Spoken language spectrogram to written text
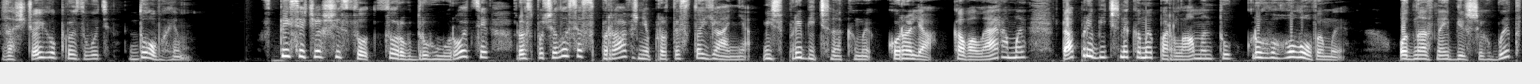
за що його прозвуть довгим. В 1642 році розпочалося справжнє протистояння між прибічниками короля кавалерами та прибічниками парламенту круглоголовими. Одна з найбільших битв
